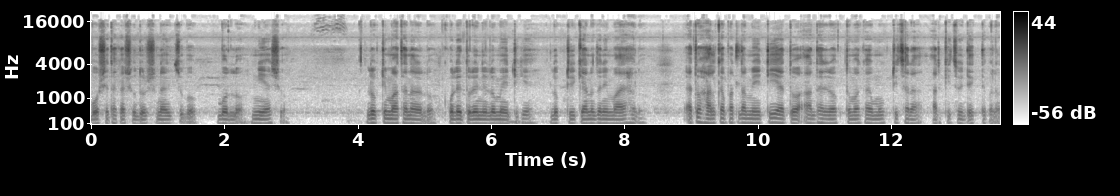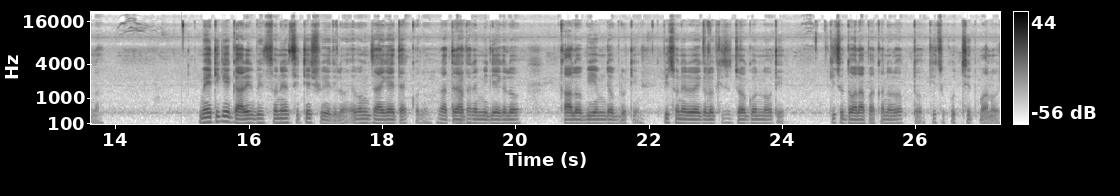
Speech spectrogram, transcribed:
বসে থাকা সুদর্শন এক যুবক বলল, নিয়ে আসো। লোকটি মাথা নাড়ালো, কোলে তুলে নিল মেয়েটিকে। লোকটির কেন জানি মায়া হলো। এত হালকা পাতলা মেয়েটি, এত আধারে রক্তমাখা মুখটি ছাড়া আর কিছুই দেখতে পেল না। মেয়েটিকে গাড়ির পিছনের সিটে শুয়ে দিল এবং জায়গায় ত্যাগ করল। রাতের আধারে মিলিয়ে গেল কালো বিএমডব্লিউটি। পিছনে রয়ে গেল কিছু জঘন্য অতীত, কিছু দলা পাকানো রক্ত, কিছু কুৎসিত মানুষ।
